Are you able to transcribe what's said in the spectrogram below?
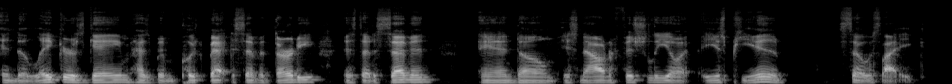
and the Lakers game has been pushed back to 7:30 instead of 7 and um it's now officially on ESPN. So it's like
